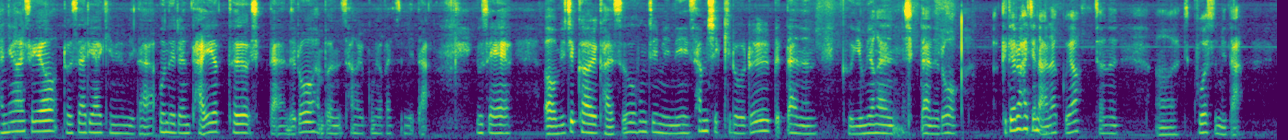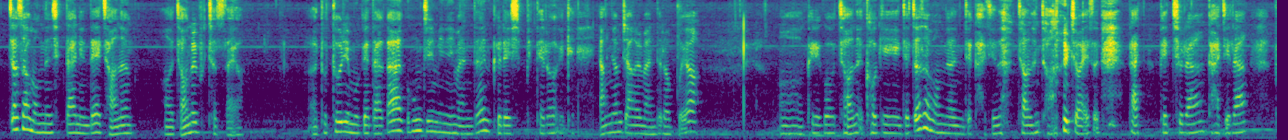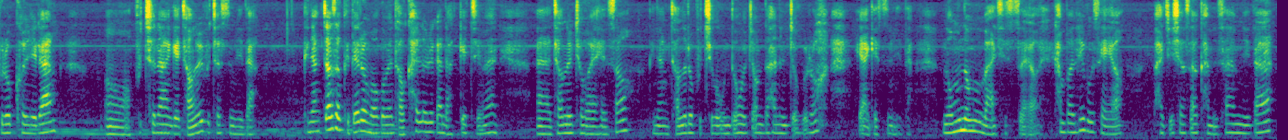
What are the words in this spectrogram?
안녕하세요. 로사리아 김입니다. 오늘은 다이어트 식단으로 한번 상을 꾸며봤습니다. 요새 어, 뮤지컬 가수 홍지민이 30kg를 뺐다는 그 유명한 식단으로 그대로 하진 않았고요. 저는 어, 구웠습니다. 쪄서 먹는 식단인데 저는 어, 전을 부쳤어요. 어, 도토리 묵에다가 그 홍지민이 만든 그 레시피대로 이렇게 양념장을 만들었고요. 어 그리고 저는 거기 이제 쪄서 먹는 이제 가지는 저는 전을 좋아해서 다 배추랑 가지랑 브로콜리랑 어 부추랑 이게 전을 부쳤습니다. 그냥 쪄서 그대로 먹으면 더 칼로리가 낮겠지만 아, 전을 좋아해서 그냥 전으로 부치고 운동을 좀 더 하는 쪽으로 해야겠습니다. 너무너무 맛있어요. 한번 해보세요. 봐주셔서 감사합니다.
